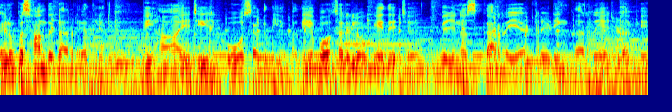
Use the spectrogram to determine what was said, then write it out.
ਇਹਨੂੰ ਪਸੰਦ ਕਰ ਰਿਹਾ ਆ ਥੀਰੀਅਮ ਨੂੰ, ਵੀ ਹਾਂ, ਇਹ ਚੀਜ਼ ਹੋ ਸਕਦੀ ਹੈ, ਵਧੀਆ। ਬਹੁਤ ਸਾਰੇ ਲੋਕ ਇਹਦੇ 'ਚ ਬਿਜ਼ਨਸ ਕਰ ਰਹੇ ਆ ਟ੍ਰੇਡਿੰਗ ਕਰ ਰਹੇ ਆ, ਜਿਹੜਾ ਕਿ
